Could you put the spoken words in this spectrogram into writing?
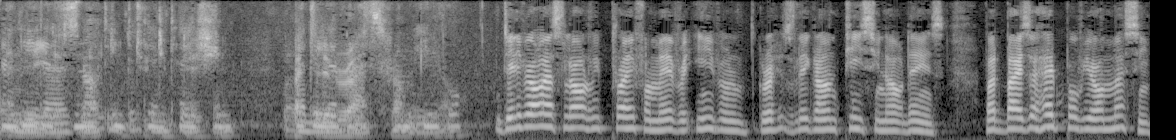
And lead us not into temptation, but deliver us from evil. Deliver us, Lord, we pray, from every evil. Graciously grant peace in our days, that by the help of your mercy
